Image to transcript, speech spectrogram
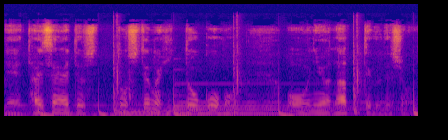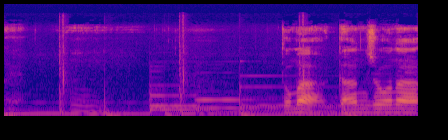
ね対戦相手としての筆頭候補にはなっていくでしょうね。うん、とまあ頑丈な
